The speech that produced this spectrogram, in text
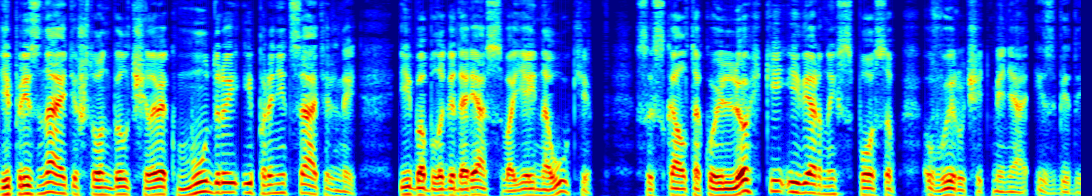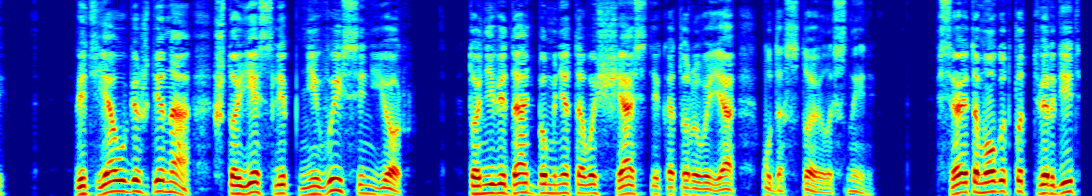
и признайте, что он был человек мудрый и проницательный, ибо благодаря своей науке сыскал такой легкий и верный способ выручить меня из беды. Ведь я убеждена, что если б не вы, сеньор, то не видать бы мне того счастья, которого я удостоилась ныне. Все это могут подтвердить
